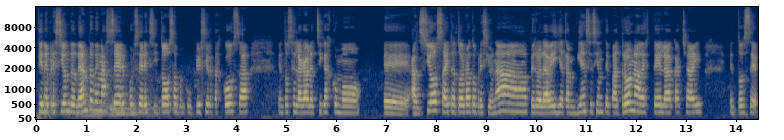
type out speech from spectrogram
tiene presión desde antes de nacer por ser exitosa, por cumplir ciertas cosas. Entonces la cabra chica es como eh, ansiosa y está todo el rato presionada, pero la bella también se siente patrona de Estela, ¿cachai? Entonces,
